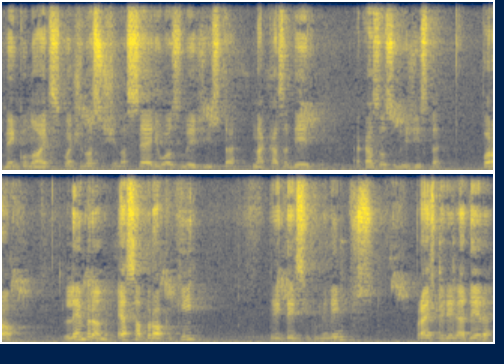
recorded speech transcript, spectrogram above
vem com nós. Continua assistindo a série O Azulejista na casa dele, a casa do azulejista. Bora lá. Lembrando, essa broca aqui, 35mm, para esmerilhadeira,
